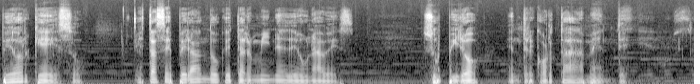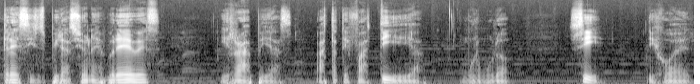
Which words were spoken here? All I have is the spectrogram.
Peor que eso, estás esperando que termine de una vez, suspiró entrecortadamente. Tres inspiraciones breves y rápidas, hasta te fastidia, murmuró. Sí, dijo él,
